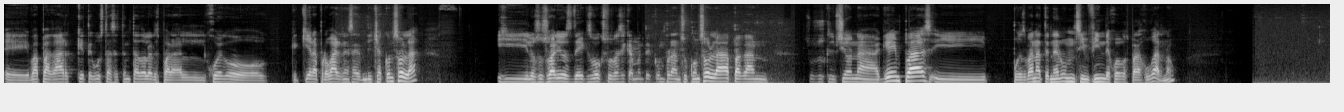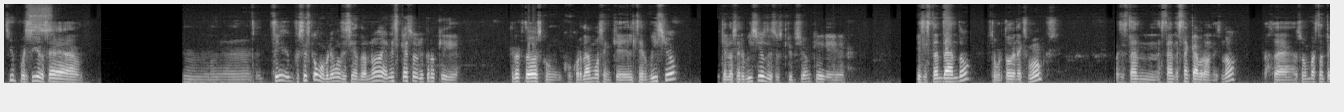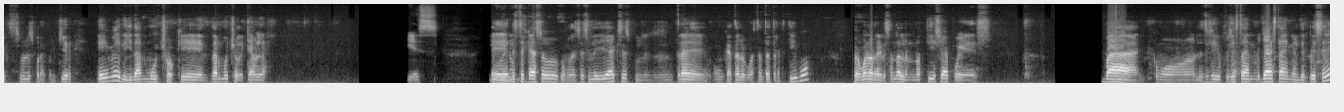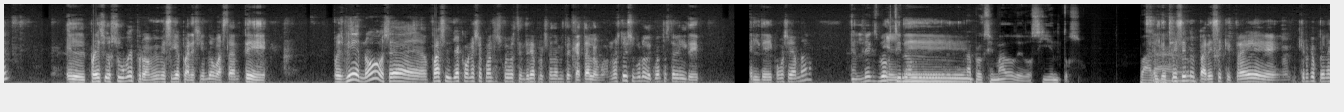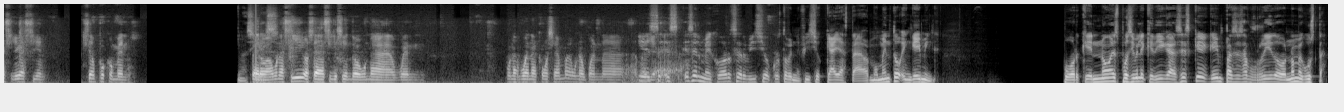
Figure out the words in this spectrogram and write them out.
eh, va a pagar, ¿qué te gusta? 70 dólares para el juego que quiera probar en esa en dicha consola. Y los usuarios de Xbox pues básicamente compran su consola, pagan su suscripción a Game Pass y pues van a tener un sinfín de juegos para jugar, ¿no? Sí, pues sí, o sea. mm, sí, pues es como venimos diciendo, ¿no? En ese caso yo creo que. Creo que todos con- concordamos en que el servicio. Que los servicios de suscripción que. Que se están dando, sobre todo en Xbox. Pues están, están, están cabrones, ¿no? O sea, son bastante accesibles para cualquier gamer y dan mucho que. dan mucho de qué hablar. Y Eh, bueno, En este caso, como decía Silly Access, pues trae un catálogo bastante atractivo. Pero bueno, regresando a la noticia, pues va, como les dije, pues ya está, en, ya está en el de PC. El precio sube, pero a mí me sigue pareciendo bastante, pues bien, ¿no? O sea, fácil, ya con eso, ¿cuántos juegos tendría aproximadamente el catálogo? No estoy seguro de cuánto está el de, el de, ¿cómo se llama? el de Xbox el tiene de- un aproximado de 200. Para... El de PC me parece que trae, creo que apenas llega a 100, quizá un poco menos. Así Pero es. aún así, o sea, sigue siendo una buen una buena, ¿cómo se llama? Una buena es- es el mejor servicio costo-beneficio que hay hasta el momento en gaming. Porque no es posible que digas, es que Game Pass es aburrido no me gusta.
